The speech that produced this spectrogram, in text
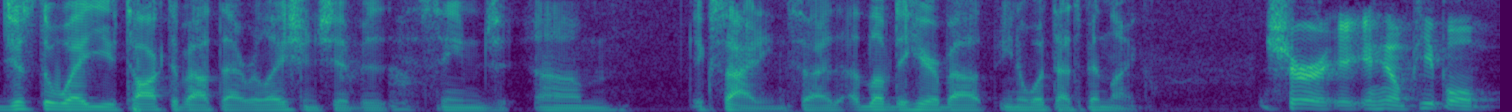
just the way you talked about that relationship it seemed um, exciting. So I'd, I'd, love to hear about you know what that's been like. Sure. You know people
